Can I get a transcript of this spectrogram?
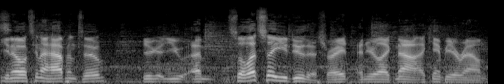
You know what's going to happen too? You're, you um, so let's say you do this right, and you're like, nah, I can't be around.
